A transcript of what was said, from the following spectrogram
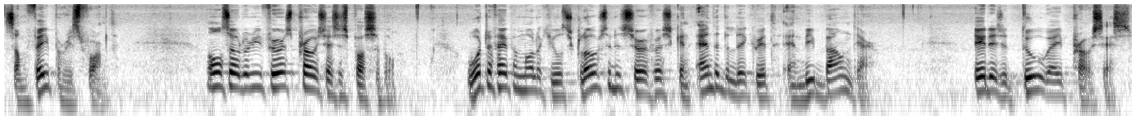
Some vapor is formed. Also, the reverse process is possible. Water vapor molecules close to the surface can enter the liquid and be bound there. It is a two-way process.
